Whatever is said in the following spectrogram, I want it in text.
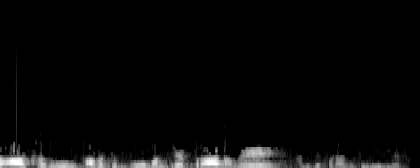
ఆఖరు. కాబట్టి భూమంటే ప్రాణమే అని చెప్పడానికి వీల్లేదు.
